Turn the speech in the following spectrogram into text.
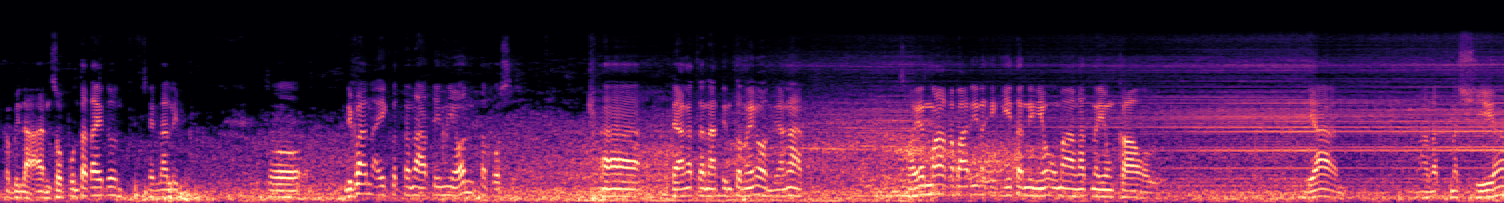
Kabilaan. So punta tayo doon sa ilalim. So di ba naikot na natin yon tapos uh, iangat na natin to ngayon iangat. So ayan mga kabady nakikita ninyo umaangat na yung cowl yan. Umaangat na siya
